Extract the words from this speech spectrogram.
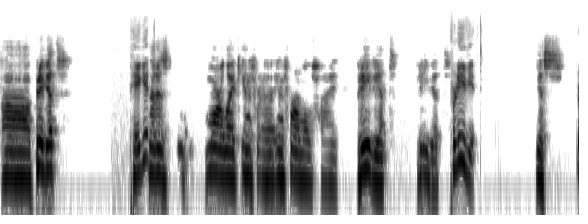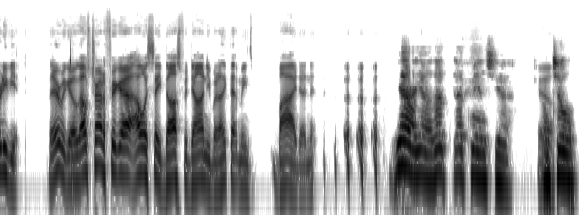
Uh, привет. Pigot? That is more like inf- uh, informal hi. Привет. Привет. Привет. Yes. Привет. There we go. I was trying to figure out. I always say das vidani, but I think that means bye, doesn't it? yeah, yeah. That that means yeah. yeah. Until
